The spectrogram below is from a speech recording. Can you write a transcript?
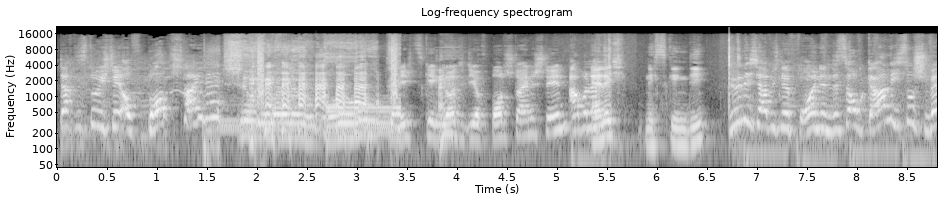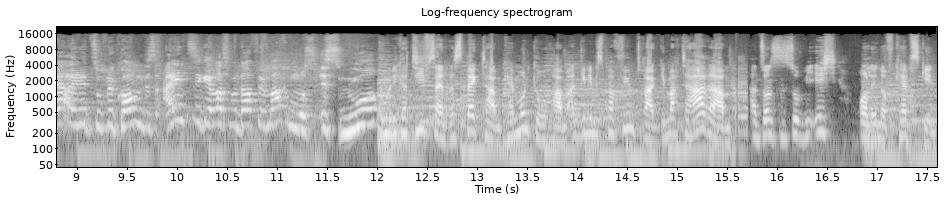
Dachtest du, ich stehe auf Bordsteine? Nichts gegen Leute, die auf Bordsteine stehen. Aber Ehrlich? Nichts gegen die? Natürlich habe ich eine Freundin. Das ist auch gar nicht so schwer, eine zu bekommen. Das Einzige, was man dafür machen muss, ist nur kommunikativ sein, Respekt haben, keinen Mundgeruch haben, angenehmes Parfüm tragen, gemachte Haare haben, ansonsten so wie ich, all in auf Caps gehen,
